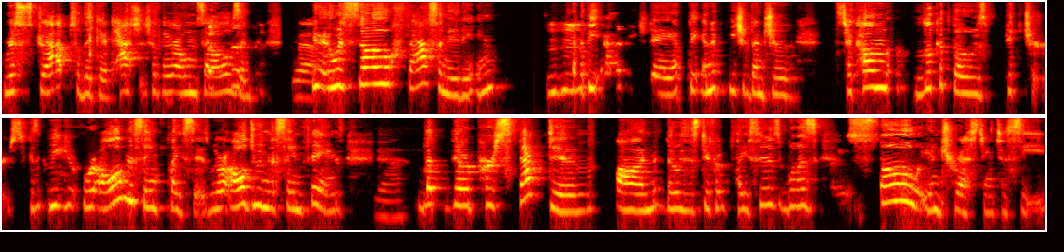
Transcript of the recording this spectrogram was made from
wrist strap so they could attach it to their own selves, and yeah. you know, it was so fascinating. Mm-hmm. At the end of each day, at the end of each adventure, to come look at those pictures because we were all in the same places we were all doing the same things yeah. but their perspective on those different places was so interesting to see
